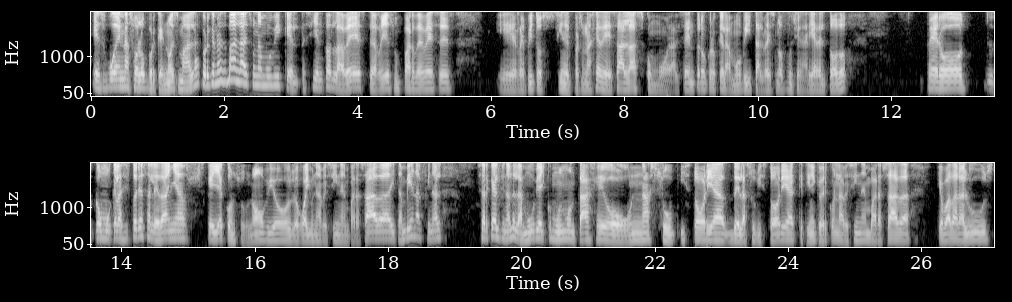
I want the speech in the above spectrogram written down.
es buena solo porque no es mala, porque no es mala, es una movie que te sientas, la ves, te ríes un par de veces. Eh, repito, sin el personaje de Salas como al centro, creo que la movie tal vez no funcionaría del todo. Pero como que las historias aledañas, que ella con su novio, y luego hay una vecina embarazada, y también al final, cerca del final de la movie hay como un montaje o una subhistoria de la subhistoria que tiene que ver con la vecina embarazada que va a dar a luz.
